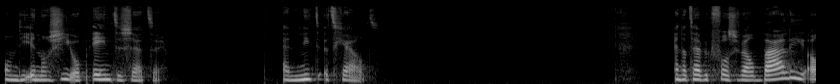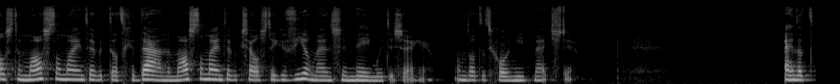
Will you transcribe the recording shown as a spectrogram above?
om die energie op één te zetten en niet het geld. En dat heb ik voor zowel Bali als de mastermind heb ik dat gedaan. De mastermind heb ik zelfs tegen vier mensen nee moeten zeggen, omdat het gewoon niet matchte. En dat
